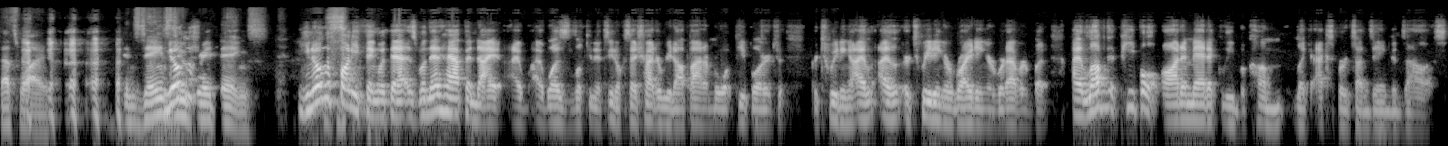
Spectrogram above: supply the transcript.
That's why. And Zane's You know do the- great things. You know the funny thing with that is when that happened, I I, I was looking at you know because I try to read up on them or what people are t- are tweeting, I, I or tweeting or writing or whatever. But I love that people automatically become like experts on Zane Gonzalez.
